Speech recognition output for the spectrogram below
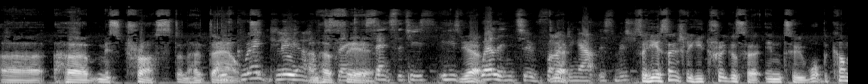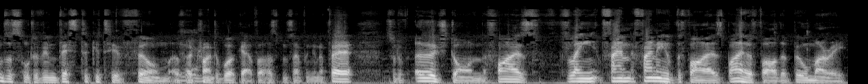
uh, her mistrust and her doubt With great have and her fear. the sense that he's he's Yeah. well into finding Yeah. out this mystery. So he essentially he triggers her into what becomes a sort of investigative film of her trying to work out if her husband's having an affair, sort of urged on the fires, flame, fan, fanning of the fires by her father, Bill Murray.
